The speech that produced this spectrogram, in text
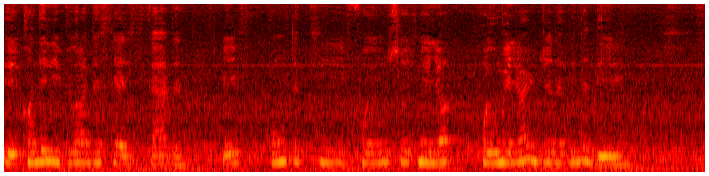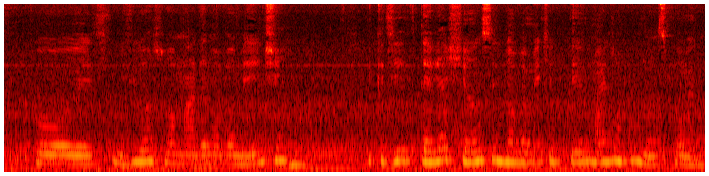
e quando ele viu ela descer a escada, ele conta que foi um dos seus melhores foi o melhor dia da vida dele, pois viu a sua amada novamente e que teve a chance de novamente ter mais um romance com ela.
